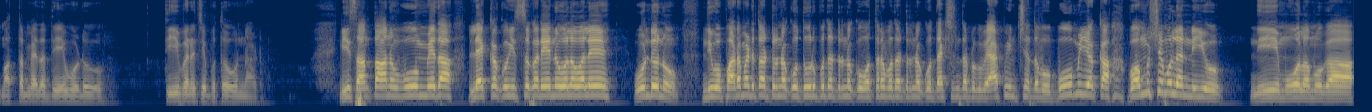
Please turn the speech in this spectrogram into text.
మొత్తం మీద దేవుడు తీవని చెబుతూ ఉన్నాడు. నీ సంతానం భూమి మీద లెక్కకు ఇసుక రేణువుల వలె ఉండును. నీవు పడమటి తట్టునకు తూర్పు తట్టునకు ఉత్తరపు తట్టునకు దక్షిణ తట్టుకు వ్యాపించదవు. భూమి యొక్క వంశములన్నీయు. నీ మూలముగా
